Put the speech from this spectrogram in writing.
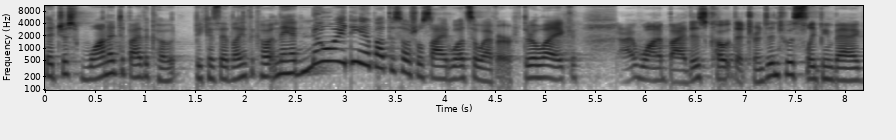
that just wanted to buy the coat because they liked the coat and they had no idea about the social side whatsoever. They're like, I want to buy this coat that turns into a sleeping bag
